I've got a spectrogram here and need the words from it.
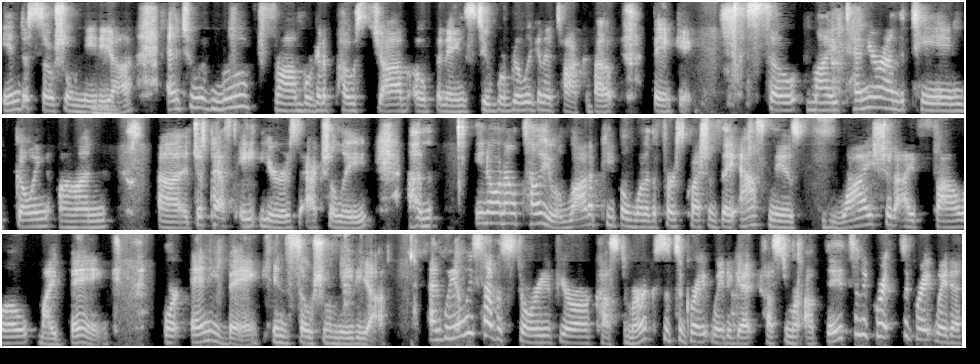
into social media mm-hmm. and to have moved from we're going to post job openings to we're really going to talk about banking. So my tenure on the team going on uh, just past eight years, actually. Um, you know, and I'll tell you, a lot of people, one of the first questions they ask me is, why should I follow my bank or any bank in social media? And we always have a story if you're our customer, because it's a great way to get customer updates and it's a great way to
